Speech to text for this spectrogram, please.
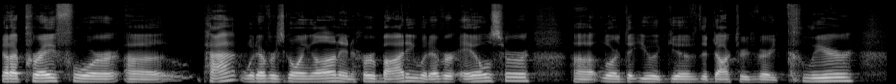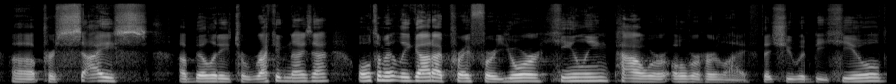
God, I pray for uh, Pat, whatever's going on in her body, whatever ails her, uh, Lord, that you would give the doctors very clear, uh, precise ability to recognize that. Ultimately, God, I pray for your healing power over her life, that she would be healed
